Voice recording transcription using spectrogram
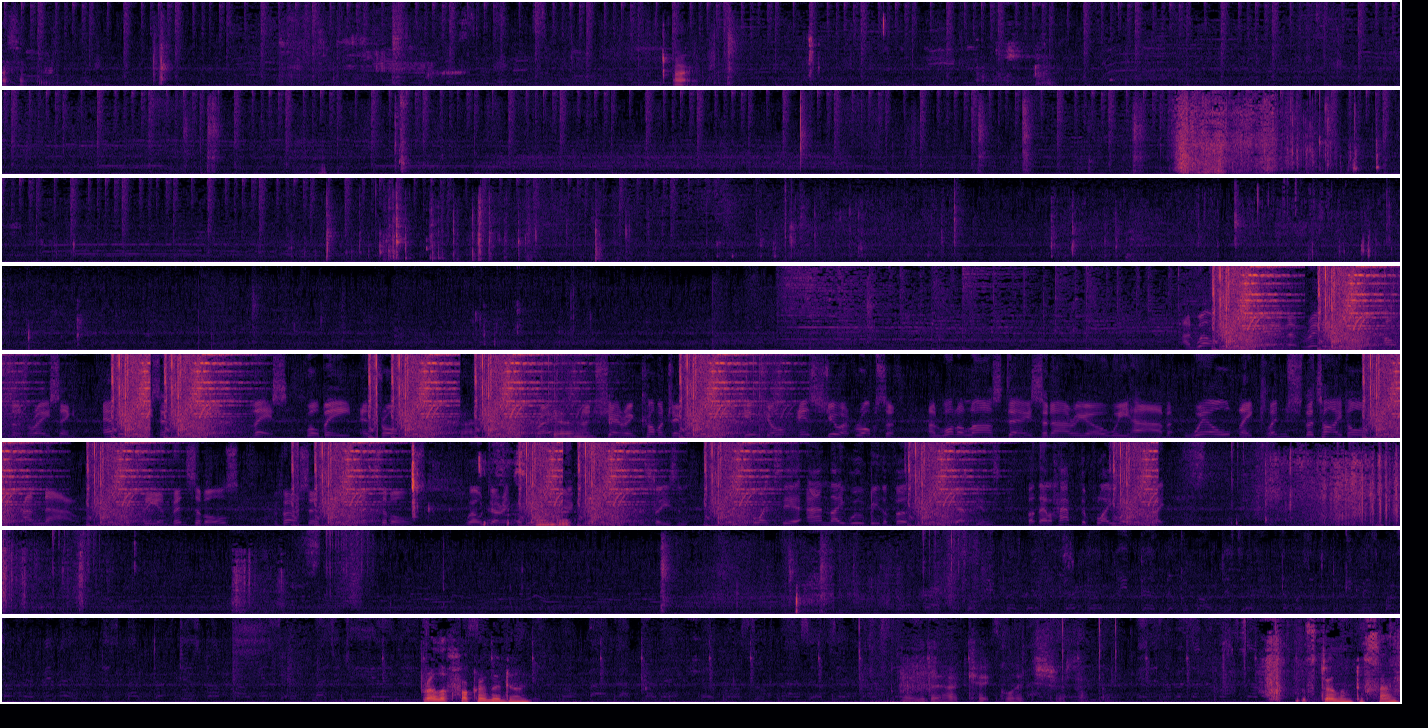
That's something. Alright. That really our racing. This will be enthralling. And sharing commentary with me as usual is Stewart Robson. And what a last day scenario we have. Will they clinch the title and now? It's the Invincibles versus the Invincibles. Well, Derek, the season. Points here, and they will be the first champions. But they'll have to play well today. Bro, the fuck are they doing? Maybe they had kick glitch or something. Still in descent?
